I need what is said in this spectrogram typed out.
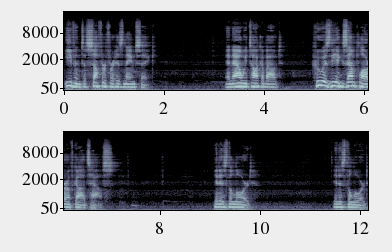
even to suffer for his namesake. And now we talk about who is the exemplar of God's house. It is the Lord. It is the Lord.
